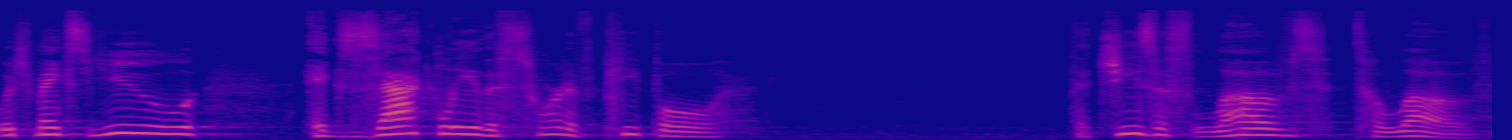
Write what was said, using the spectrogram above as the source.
Which makes you exactly the sort of people that Jesus loves to love.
